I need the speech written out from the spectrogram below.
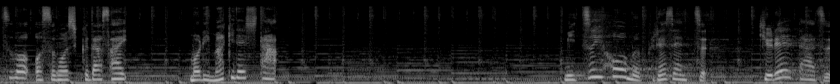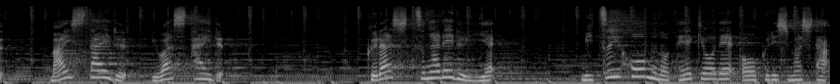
末をお過ごしください。森牧でした。三井ホームプレゼンツキュレーターズマイスタイルユアスタイル暮らし継がれる家三井ホームの提供でお送りしました。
